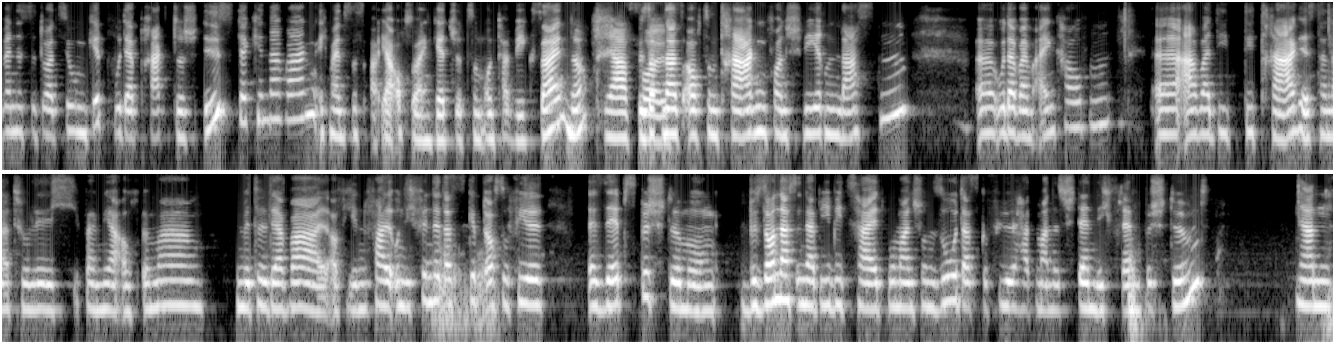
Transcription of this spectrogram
wenn es Situationen gibt, wo der praktisch ist, der Kinderwagen. Ich meine, es ist ja auch so ein Gadget zum Unterwegssein, ne? Ja, voll. Besonders auch zum Tragen von schweren Lasten äh, oder beim Einkaufen. Äh, aber die, die Trage ist dann natürlich bei mir auch immer Mittel der Wahl, auf jeden Fall. Und ich finde, das gibt auch so viel äh, Selbstbestimmung, besonders in der Babyzeit, wo man schon so das Gefühl hat, man ist ständig fremdbestimmt. Dann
